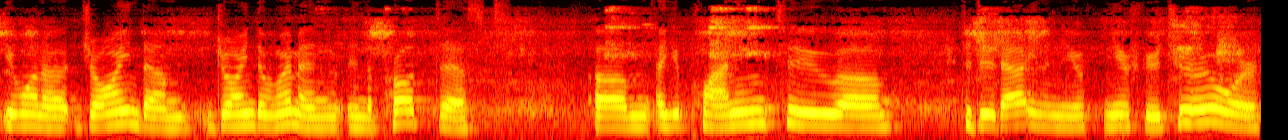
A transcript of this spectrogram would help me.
You want to join them, join the women in the protest. Um, are you planning to? Uh to do that in the near, near future or?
